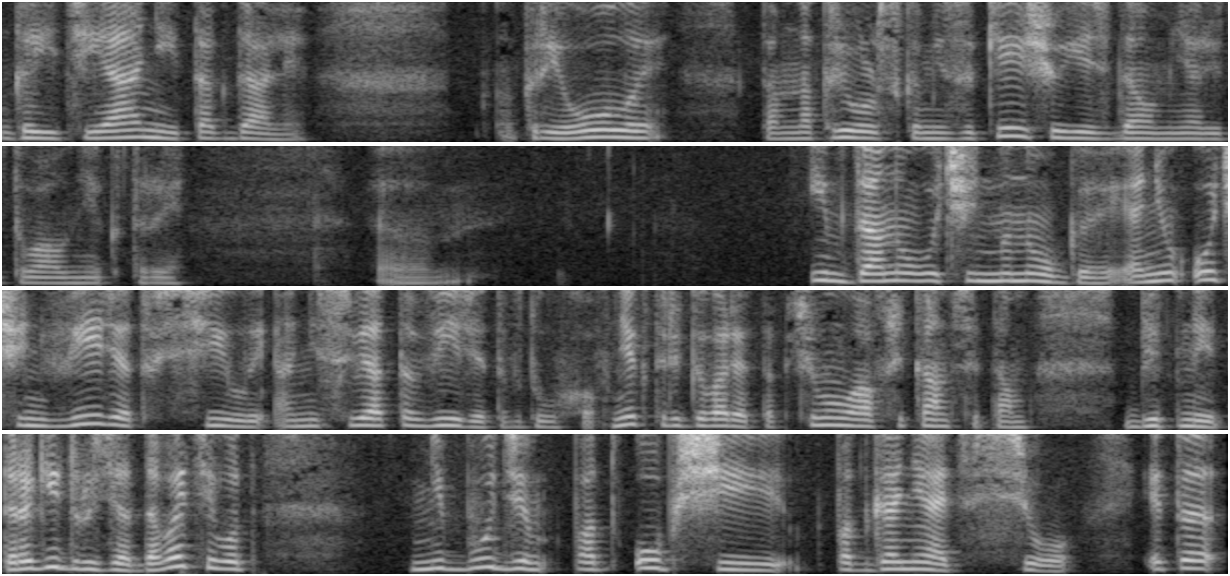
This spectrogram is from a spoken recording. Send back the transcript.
гаитяне и так далее, креолы, там на креольском языке еще есть, да, у меня ритуал некоторые – им дано очень многое, и они очень верят в силы, они свято верят в духов. Некоторые говорят, а почему африканцы там бедны? Дорогие друзья, давайте вот не будем под общий подгонять все. Это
